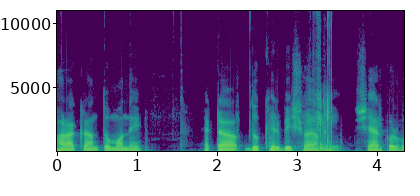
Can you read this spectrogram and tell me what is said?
ভারাক্রান্ত মনে একটা দুঃখের বিষয় আমি শেয়ার করব।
